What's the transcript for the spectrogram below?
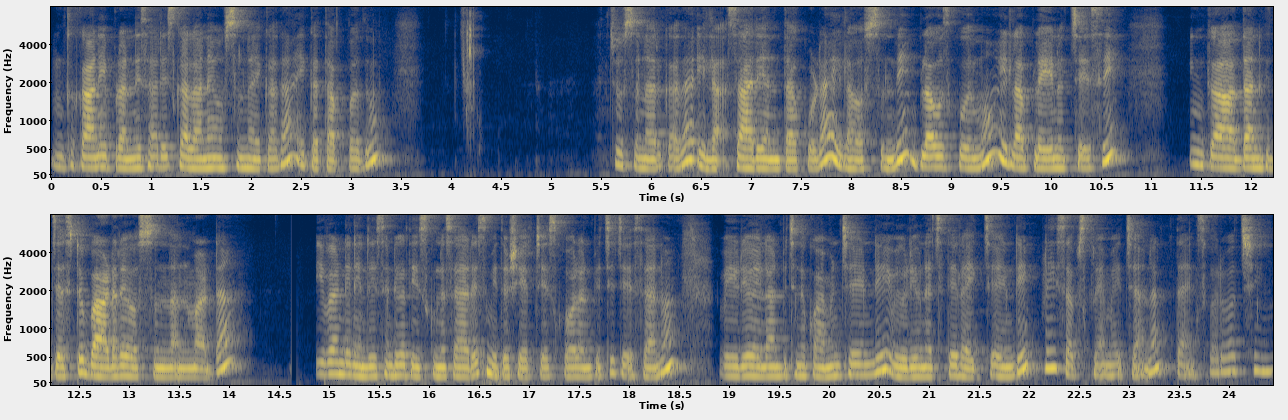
ఇంకా కానీ ఇప్పుడు అన్ని సారీస్కి అలానే వస్తున్నాయి కదా ఇక తప్పదు. చూస్తున్నారు కదా ఇలా శారీ అంతా కూడా ఇలా వస్తుంది. బ్లౌజ్కు ఏమో ఇలా ప్లెయిన్ వచ్చేసి ఇంకా దానికి జస్ట్ బార్డరే వస్తుందన్నమాట. ఇవ్వండి నేను రీసెంట్గా తీసుకున్న శారీస్ మీతో షేర్ చేసుకోవాలనిపించి చేశాను. వీడియో ఎలా అనిపించిందో కామెంట్ చేయండి. వీడియో నచ్చితే లైక్ చేయండి. Please subscribe my channel. Thanks for watching.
